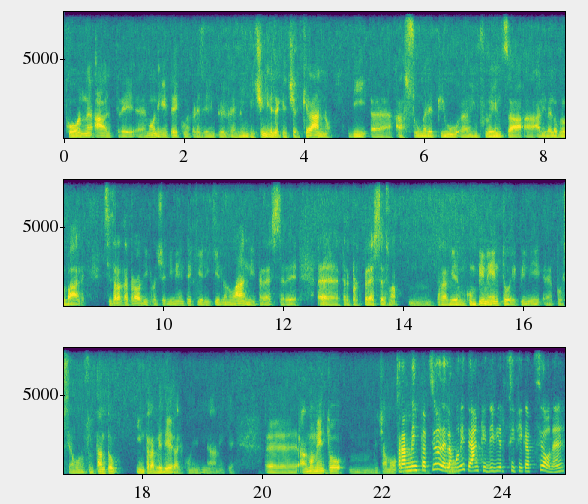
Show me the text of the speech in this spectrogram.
con altre eh, monete come per esempio il renminbi cinese che cercheranno di eh, assumere più eh, influenza a, a, livello globale. Si tratta però di procedimenti che richiedono anni per, essere, eh, per, per, essere, insomma, mh, per avere un compimento e quindi eh, possiamo soltanto intravedere alcune dinamiche. Eh, al momento, mh, diciamo... Frammentazione della moneta e anche diversificazione?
